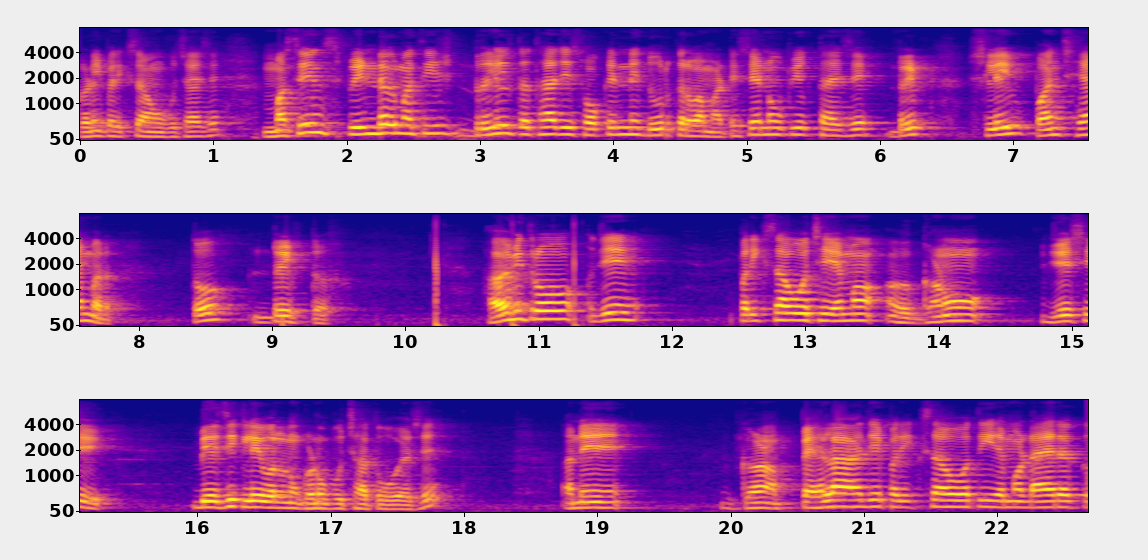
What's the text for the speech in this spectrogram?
ઘણી પરીક્ષાઓમાં પૂછાય છે. મશીન સ્પિન્ડલમાંથી ડ્રીલ તથા જે સોકેટને દૂર કરવા માટે શેનો ઉપયોગ થાય છે? ડ્રિફ્ટ સ્લીવ પંચ હેમર તો ડ્રિફ્ટ હવે મિત્રો, જે પરીક્ષાઓ છે એમાં ઘણું જે છે બેઝિક લેવલનું ઘણું પૂછાતું હોય છે. અને પહેલાં જે પરીક્ષાઓ હતી, એમાં ડાયરેક્ટ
